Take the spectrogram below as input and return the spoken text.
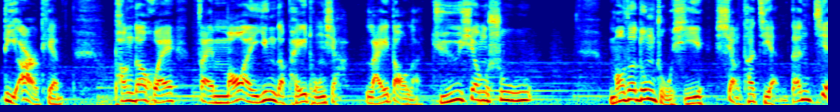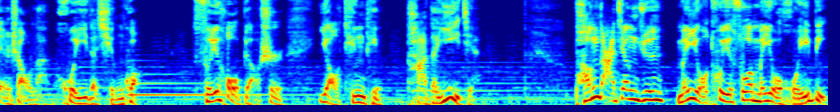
第二天，彭德怀在毛岸英的陪同下来到了菊香书屋。毛泽东主席向他简单介绍了会议的情况，随后表示要听听他的意见。彭大将军没有退缩，没有回避，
